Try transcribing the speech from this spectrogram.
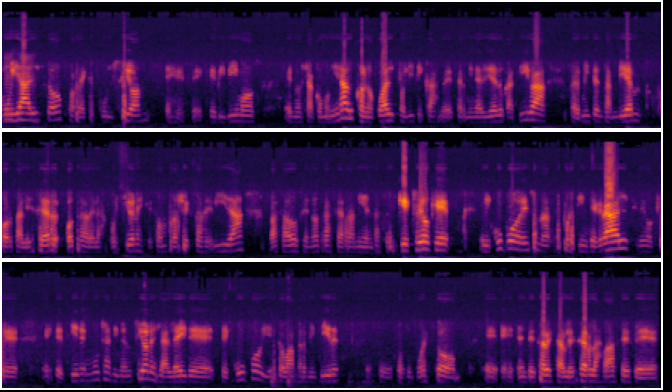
muy alto por la expulsión este, que vivimos en nuestra comunidad, con lo cual políticas de terminalidad educativa permiten también fortalecer otra de las cuestiones que son proyectos de vida basados en otras herramientas. Así que creo que el cupo es una respuesta integral, creo que este, tiene muchas dimensiones la ley de, cupo y esto va a permitir, este, por supuesto, eh, eh, empezar a establecer las bases de,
